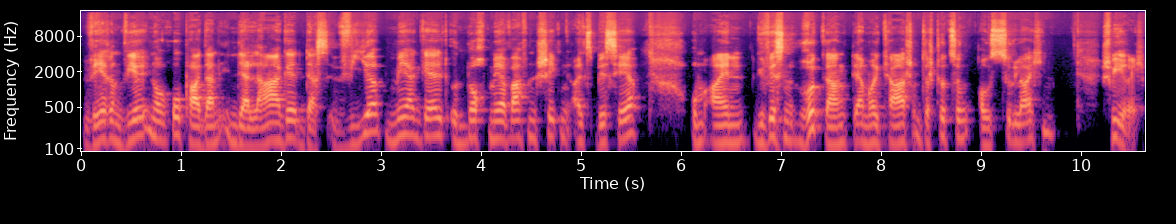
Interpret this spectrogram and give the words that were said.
Wären wir in Europa dann in der Lage, dass wir mehr Geld und noch mehr Waffen schicken als bisher, um einen gewissen Rückgang der amerikanischen Unterstützung auszugleichen? Schwierig.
